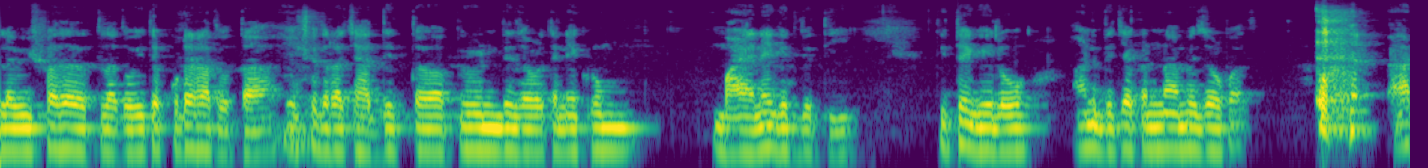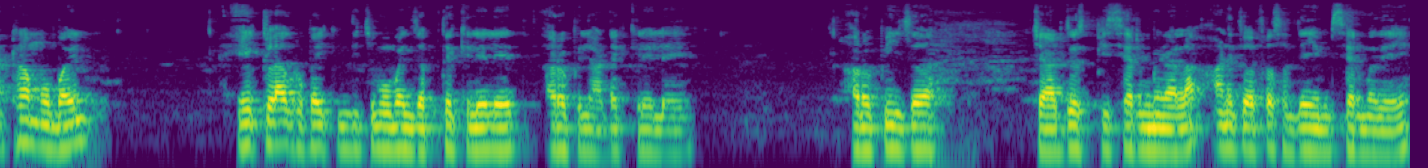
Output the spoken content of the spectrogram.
तिला विश्वासात घेतला तो इथं कुठं राहत होता? यशोधराच्या हद्दीत पिवळीनदीजवळ त्याने एक रूम भाड्याने घेतली होती. तिथे गेलो आणि त्याच्याकडनं आम्ही जवळपास अठरा मोबाईल एक लाख रुपये किमतीचे मोबाईल जप्त केलेले आहेत. आरोपीला अटक केलेले आहे. आरोपीचा चार दिवस पी सी आर मिळाला आणि तो आता सध्या एम सी आरमध्ये आहे.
